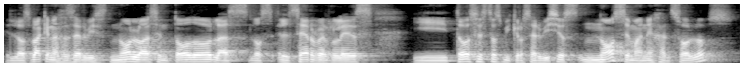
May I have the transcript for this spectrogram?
Los backend as a service no lo hacen todo, las, los, el serverless y todos estos microservicios no se manejan solos.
